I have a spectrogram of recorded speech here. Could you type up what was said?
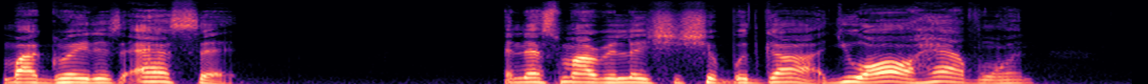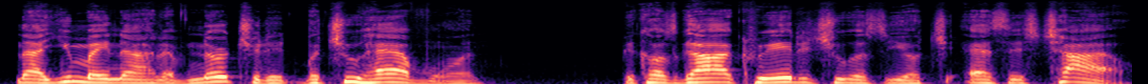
my greatest asset, and that's my relationship with God. You all have one. Now, you may not have nurtured it, but you have one because God created you as, your, as his child.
